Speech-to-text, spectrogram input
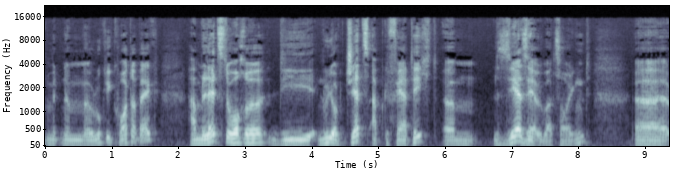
mit einem äh, Rookie Quarterback, haben letzte Woche die New York Jets abgefertigt. Ähm, sehr, sehr überzeugend. Äh,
